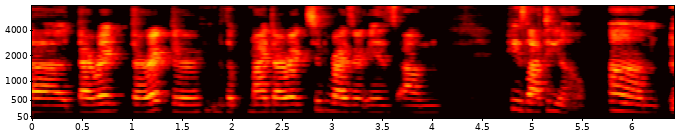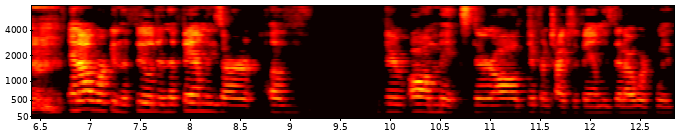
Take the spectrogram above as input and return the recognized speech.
uh, direct director, the, my direct supervisor is um, he's Latino. Um, and I work in the field, and the families are of they're all mixed. They're all different types of families that I work with.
